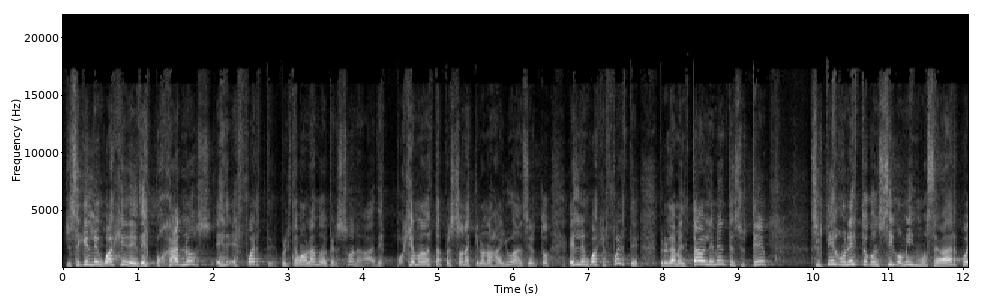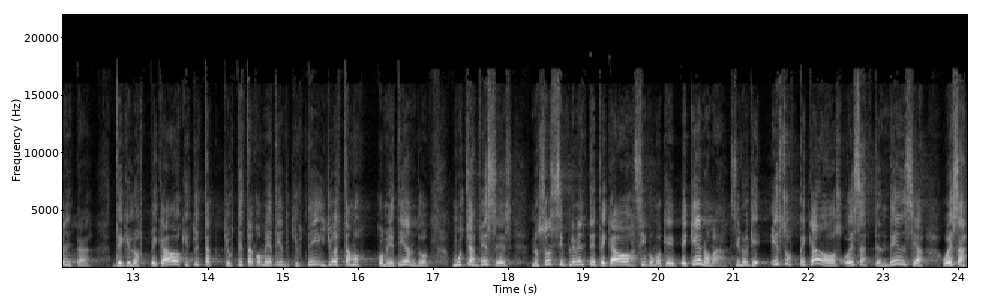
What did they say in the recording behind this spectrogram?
Yo sé que el lenguaje de despojarnos es, fuerte, porque estamos hablando de personas. Ah, despojémonos de estas personas que no nos ayudan, ¿cierto? Es lenguaje fuerte, pero lamentablemente si usted, si usted es honesto consigo mismo, se va a dar cuenta de que los pecados que usted, está, que usted está cometiendo, que usted y yo estamos cometiendo, muchas veces no son simplemente pecados así como que pequeños más, sino que esos pecados o esas tendencias o esas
